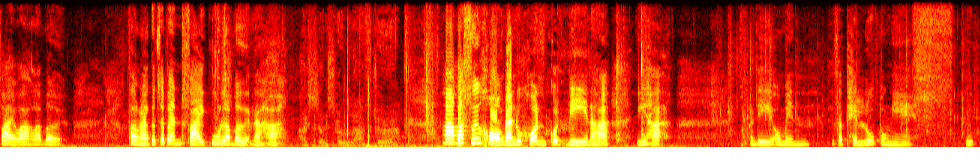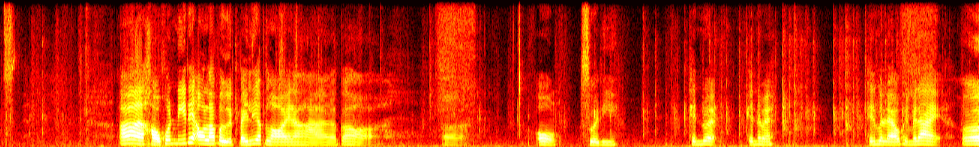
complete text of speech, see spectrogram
ฝ่ายวางระเบิด ฝั่งนั้นก็จะเป็นฝ่ายกู้ระเบิดนะคะ มามาซื้อของกันทุกคนกด B นะคะ นี่ค่ะพอดีโอเมนจะเพ้นรูปตรงนี้อึ๊บ อ่าเขาคนนี้ได้เอาระเบิดไปเรียบร้อยนะคะ แล้วก็เอ่อโอ้สวยดี เพ้นด้วย เพ้นได้ไหมเพ้นไปแล้วเพ้นไม่ได้ เออ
